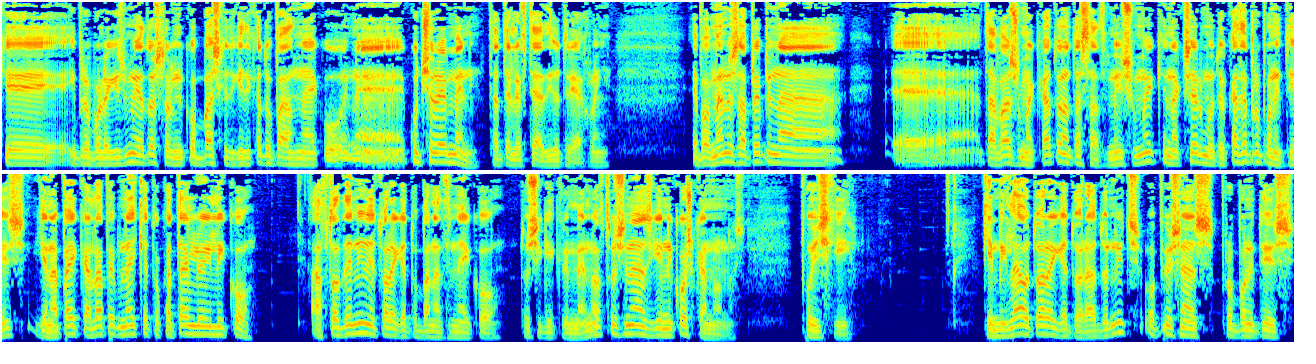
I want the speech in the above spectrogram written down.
και οι προπολογισμοί εδώ στο ελληνικό μπάσκετ και ειδικά του Παναθηναϊκού είναι κουτσουρεμένοι τα τελευταία δύο-τρία χρόνια. Επομένως θα πρέπει να ε, τα βάζουμε κάτω, να τα σταθμίσουμε και να ξέρουμε ότι ο κάθε προπονητής για να πάει καλά πρέπει να έχει και το κατάλληλο υλικό. Αυτό δεν είναι τώρα για τον Παναθηναϊκό το συγκεκριμένο, αυτός είναι ένας γενικός κανόνας που ισχύει. Και μιλάω τώρα για τον Ράντονιτς, ο οποίος είναι ένας προπονητής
